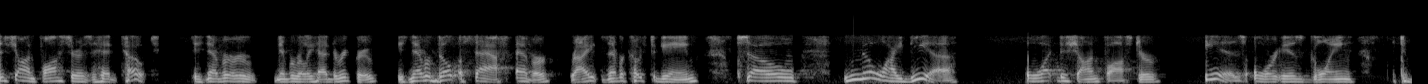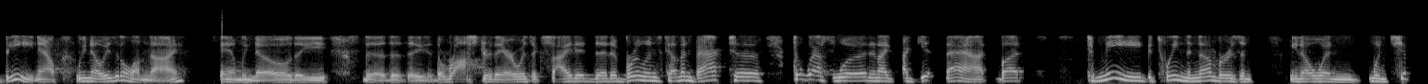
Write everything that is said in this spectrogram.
Deshaun Foster as a head coach, he's never never really had to recruit. He's never built a staff ever, right? He's never coached a game, so no idea what Deshaun Foster is or is going to be. Now we know he's an alumni, and we know the the the the, the roster there was excited that a Bruins coming back to to Westwood, and I, I get that, but to me, between the numbers and you know, when when Chip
